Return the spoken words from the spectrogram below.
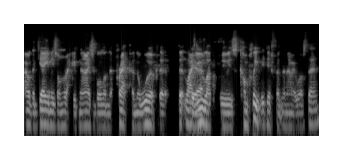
how the game is unrecognisable, and the prep and the work that that like yeah. you like do is completely different than how it was then.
